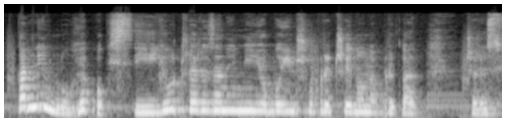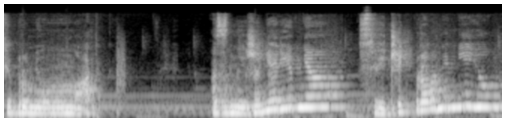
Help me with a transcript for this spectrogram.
тканинну гепоксію через анемію або іншу причину, наприклад, через фіброміому матки. Зниження рівня свідчить про анемію,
